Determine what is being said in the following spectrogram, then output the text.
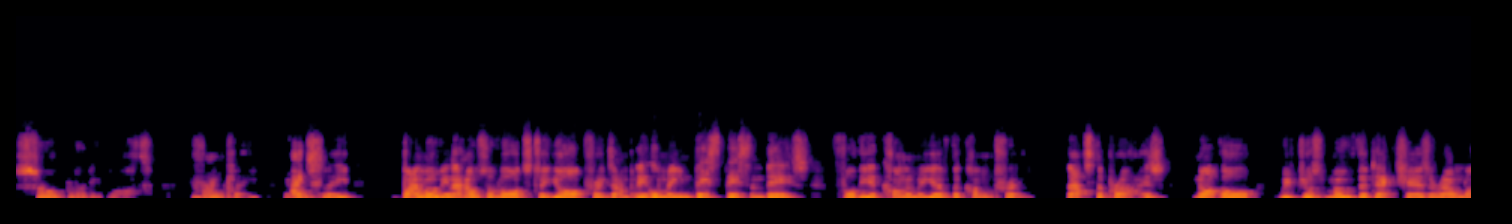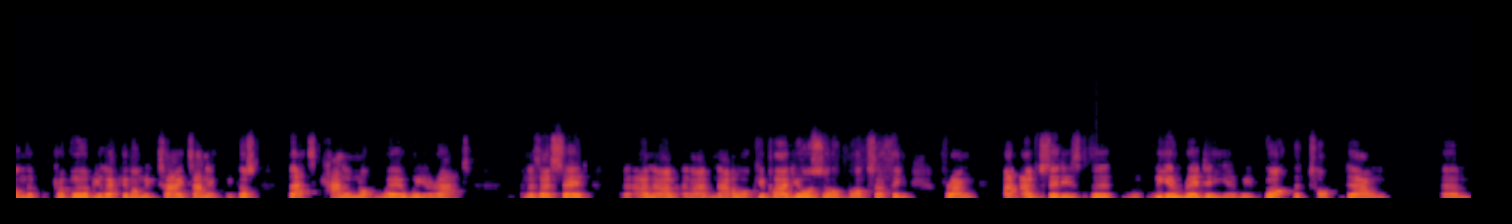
so bloody what, frankly. Actually, by moving the House of Lords to York, for example, it'll mean this, this, and this for the economy of the country. That's the prize, not, oh, we've just moved the deck chairs around on the proverbial economic Titanic, because that's kind of not where we're at. And as I said, and, I, and I've now occupied your soapbox, I think, Frank, I, have said is that we are ready and we've got the top down um,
